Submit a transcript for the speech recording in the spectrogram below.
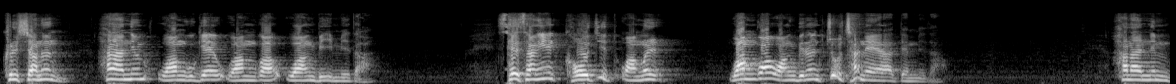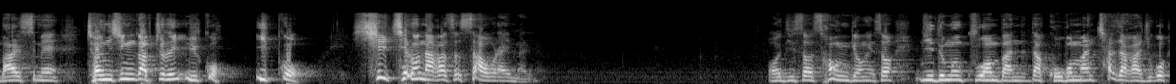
크리스천은 하나님 왕국의 왕과 왕비입니다. 세상의 거짓 왕을 왕과 왕비는 쫓아내야 됩니다. 하나님 말씀에 전신갑주를 읽고 입고 실체로 나가서 싸우라 이 말이에요. 어디서 성경에서 믿음은 구원받는다 그것만 찾아가지고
